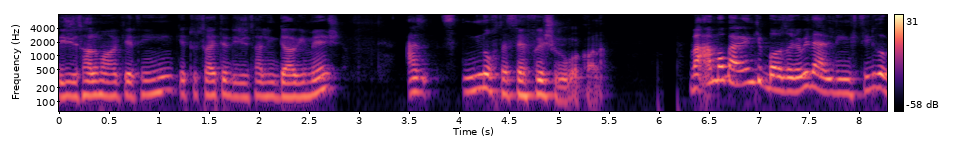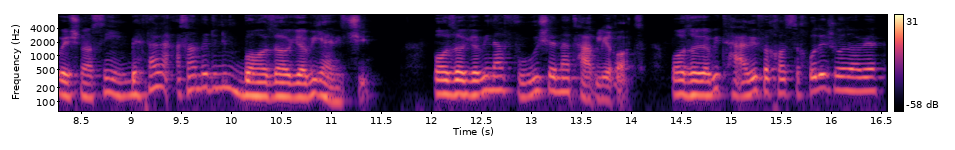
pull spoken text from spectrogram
digital marketing که تو سایت دیجیتالینگ داریمش از نقطه صفر شروع بکنم. و اما برای اینکه بازاریابی در لینکدین رو بشناسیم بهتر اصلا بدونیم بازاریابی یعنی چی. بازاریابی نه فروش نه تبلیغات. بازاریابی تعریف خاص خودش رو داره.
